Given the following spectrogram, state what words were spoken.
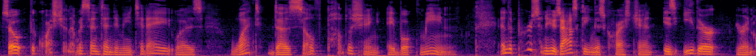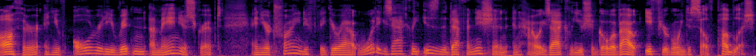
So, the question that was sent in to me today was What does self publishing a book mean? And the person who's asking this question is either you're an author and you've already written a manuscript and you're trying to figure out what exactly is the definition and how exactly you should go about if you're going to self publish.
